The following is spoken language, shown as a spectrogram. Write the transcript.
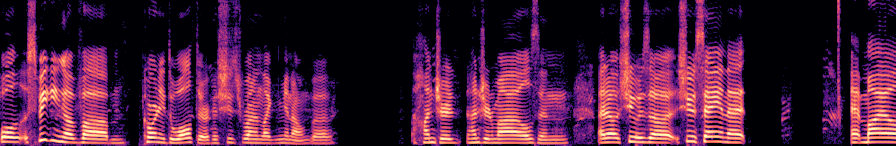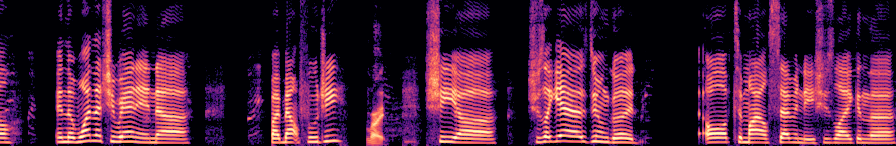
Well, speaking of um, Courtney Dauwalter, because she's running like you know the 100, 100 miles, and I know she was uh she was saying that at mile in the one that she ran in uh by Mount Fuji, Right. she uh she's like yeah, I was doing good, all up to mile seventy. She's like in the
